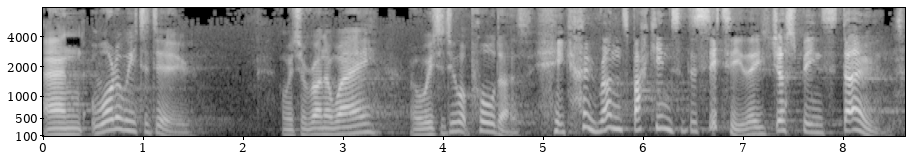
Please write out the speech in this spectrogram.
And what are we to do? Are we to run away? Or we to do what Paul does? He runs back into the city that he's just been stoned.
